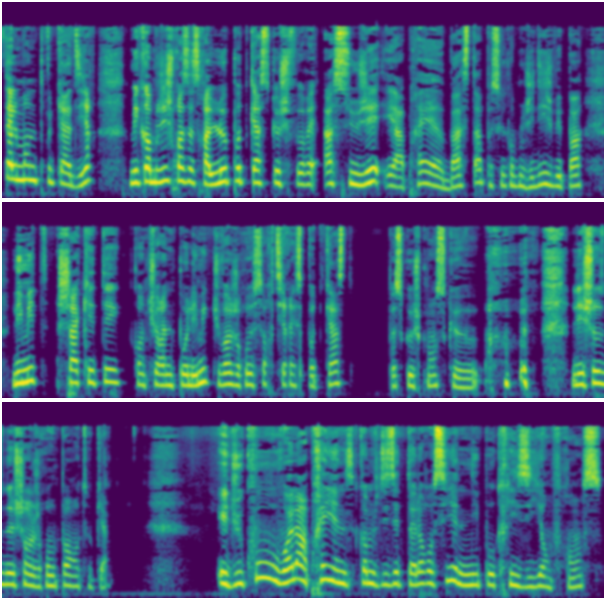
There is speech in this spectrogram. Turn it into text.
tellement de trucs à dire. Mais comme je dis, je crois que ce sera le podcast que je ferai à ce sujet. Et après, euh, basta. Parce que comme j'ai dit, je vais pas... Limite, chaque été, quand tu auras une polémique, tu vois, je ressortirai ce podcast. Parce que je pense que les choses ne changeront pas en tout cas. Et du coup, voilà, après, il comme je disais tout à l'heure aussi, il y a une hypocrisie en France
